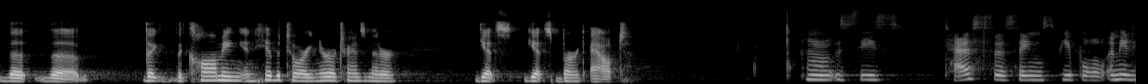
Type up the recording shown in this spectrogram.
the the the the calming inhibitory neurotransmitter gets gets burnt out. Um, these tests, those things, people. I mean,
